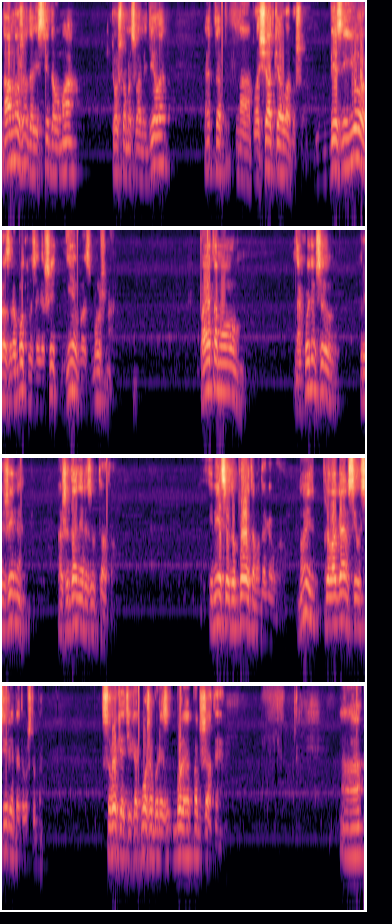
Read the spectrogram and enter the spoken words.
нам нужно довести до ума то, что мы с вами делаем. Это на площадке Алабушева. Без нее разработку завершить невозможно. Поэтому находимся в режиме ожидания результатов. Имеется в виду по этому договору. Ну и прилагаем все усилия для того, чтобы сроки эти как можно более, более поджатые. А,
